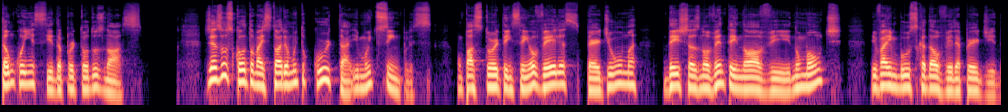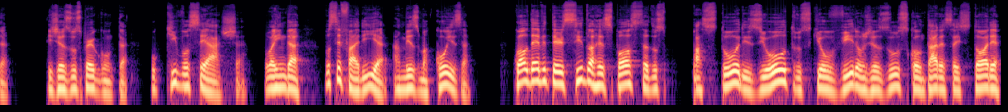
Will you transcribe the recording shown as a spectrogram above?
tão conhecida por todos nós. Jesus conta uma história muito curta e muito simples. Um pastor tem cem ovelhas, perde uma, deixa as noventa e nove no monte e vai em busca da ovelha perdida. E Jesus pergunta: O que você acha? Ou ainda, você faria a mesma coisa? Qual deve ter sido a resposta dos pastores e outros que ouviram Jesus contar essa história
